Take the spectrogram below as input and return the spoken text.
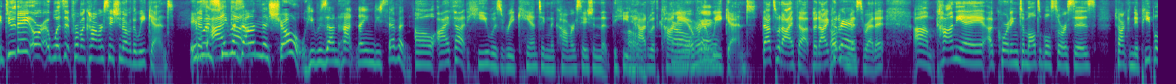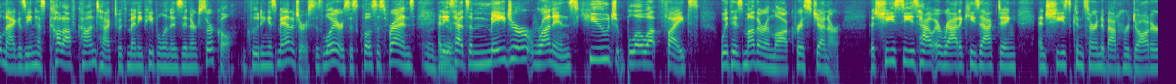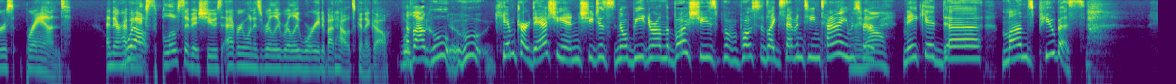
Do they, or was it from a conversation over the weekend? It 'Cause was. I he was on the show. He was on Hot 97. Oh, I thought he was recanting the conversation that he'd had with Kanye Oh, over the weekend. That's what I thought, but I could Okay. have misread it. Um, Kanye, according to multiple sources, talking to People magazine, has cut off contact with many people in his inner circle, including his managers, his lawyers, his closest friends. and he's had some major run ins, huge blow up fights with his mother in law, Kris Jenner. That she sees how erratic he's acting and she's concerned about her daughter's brand. And they're having Well- explosive issues. Everyone is really, really worried about how it's going to go. About who? Who? Kim Kardashian. She just no beating around the bush. She's posted like 17 times I her know. naked uh, mom's pubis.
